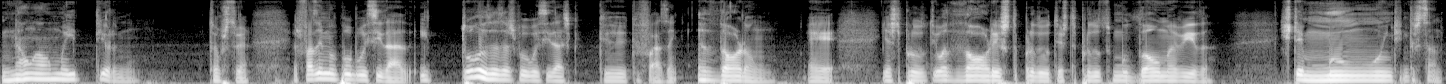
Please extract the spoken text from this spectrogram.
não há um meio termo. Estão a perceber? Eles fazem uma publicidade e todas as publicidades que, que, fazem adoram. É este produto, eu adoro este produto. Este produto mudou uma vida. Isto é muito interessante.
